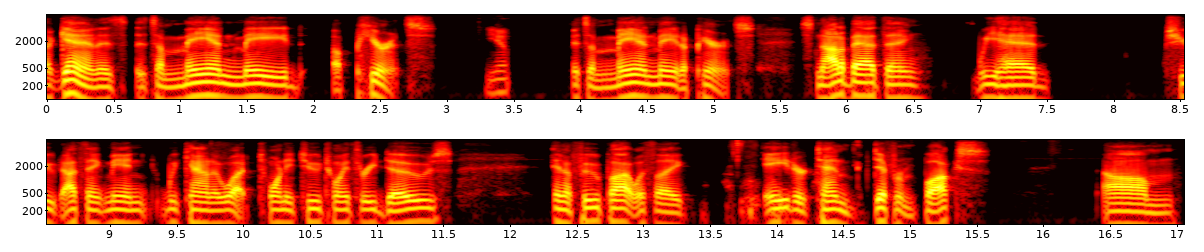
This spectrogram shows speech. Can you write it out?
again, it's it's a man-made appearance. Yep. It's a man-made appearance. It's not a bad thing. We had shoot, I think me and we counted what 22, 23 does in a food plot with like eight or ten different bucks. Um,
